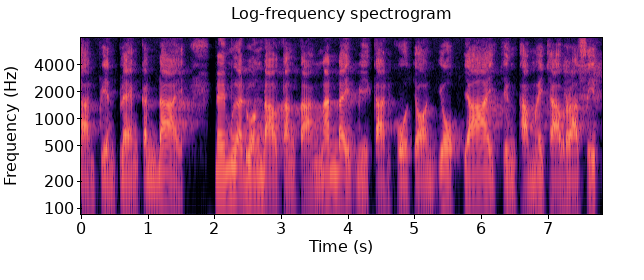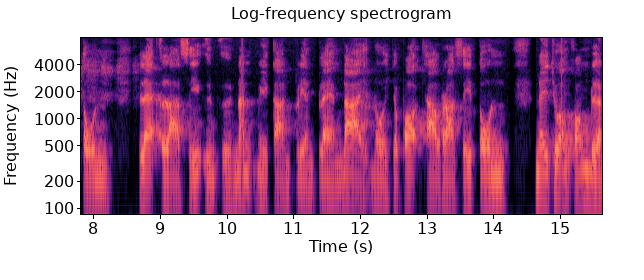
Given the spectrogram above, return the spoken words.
การเปลี่ยนแปลงกันได้ ในเมื่อดวงดาวต่างๆ นั้นได้มีการโคจรโยกย้าย จึงทำให้ชาวราศีตุลและราศีอื่นๆ นั้นมีการเปลี่ยนแปลงได้ โดยเฉพาะชาวราศีตุลในช่วงของเดือน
